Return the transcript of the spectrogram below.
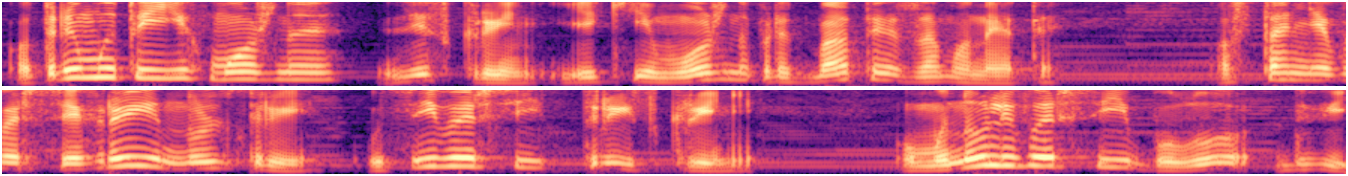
Отримати їх можна зі скринь, які можна придбати за монети. Остання версія гри 0.3. У цій версії 3 скрині. У минулій версії було 2.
